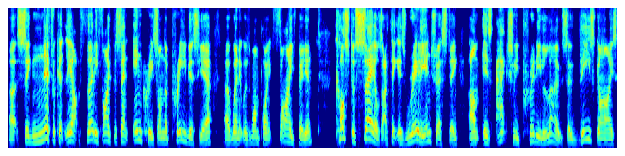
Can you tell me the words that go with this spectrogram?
uh, significantly up, 35% increase on the previous year uh, when it was 1.5 billion. Cost of sales, I think, is really interesting. Um, is actually pretty low. So these guys,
